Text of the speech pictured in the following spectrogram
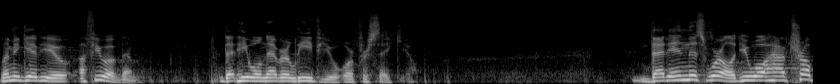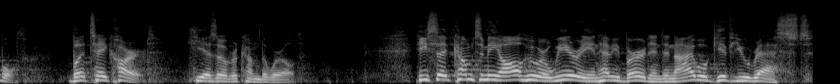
Let me give you a few of them that he will never leave you or forsake you. That in this world you will have trouble, but take heart, he has overcome the world. He said, Come to me, all who are weary and heavy burdened, and I will give you rest.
